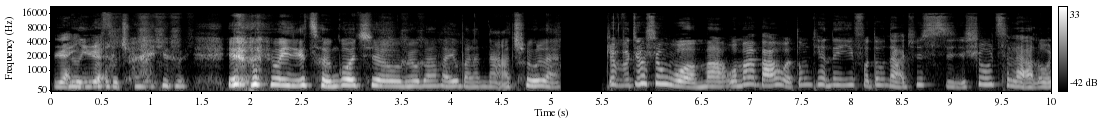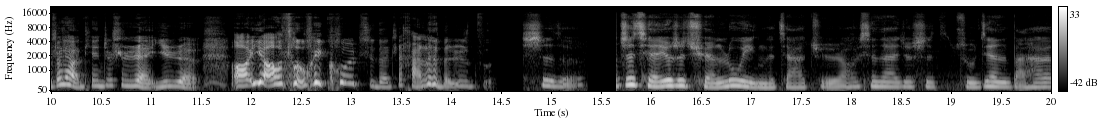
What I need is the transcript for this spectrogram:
忍一忍，衣服穿，因为 因为我已经存过去了，我没有办法又把它拿出来。这不就是我吗？我妈把我冬天的衣服都拿去洗收起来了。我这两天就是忍一忍，熬一熬，总会过去的。这寒冷的日子。是的，之前又是全露营的家具，然后现在就是逐渐把它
